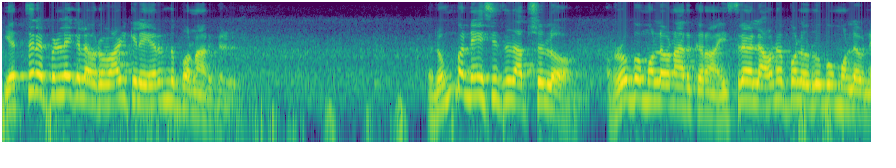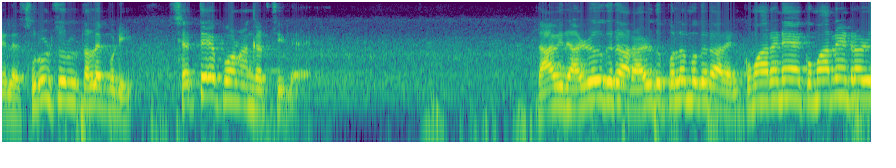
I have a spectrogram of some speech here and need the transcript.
எத்தனை பிள்ளைகள் அவர் வாழ்க்கையில் இறந்து போனார்கள்? ரொம்ப நேசித்தது அப்சுலோம். ரூபம் உள்ளவனாக இருக்கிறான். இஸ்ரேல் அவனை போல ரூபம் உள்ளவன் இல்லை. சுருள் சுருள் தலைமுடி செத்தே போனான் கட்சியில். தாவித அழுகிறார் அழுது புலம்புகிறார். என் குமாரனே குமாரனே என்று அழு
